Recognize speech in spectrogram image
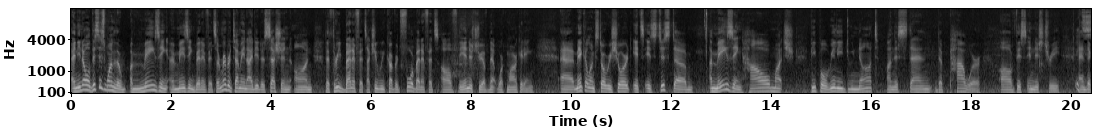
And you know, this is one of the amazing amazing benefits. I remember Tammy and I did a session on the three benefits. Actually, we covered four benefits of the industry of network marketing. Uh, make a long story short, it's it's just um, amazing how much people really do not understand the power of this industry and the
